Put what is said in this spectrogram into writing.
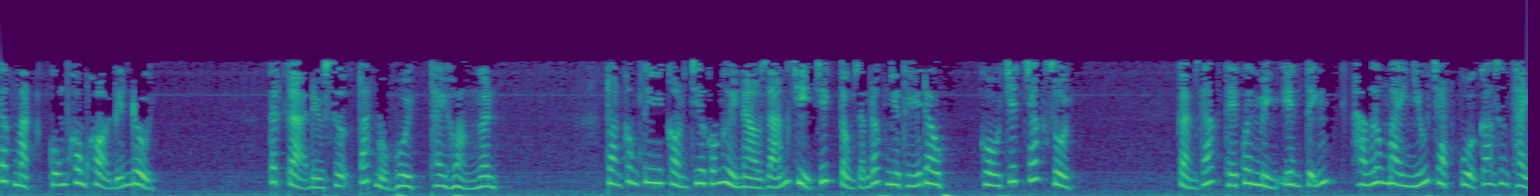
sắc mặt cũng không khỏi biến đổi. Tất cả đều sợ toát mồ hôi thay Hoàng Ngân. Toàn công ty còn chưa có người nào dám chỉ trích Tổng Giám đốc như thế đâu, cô chết chắc rồi. Cảm giác thấy quanh mình yên tĩnh, hàng lông mày nhíu chặt của Cao Dương Thành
